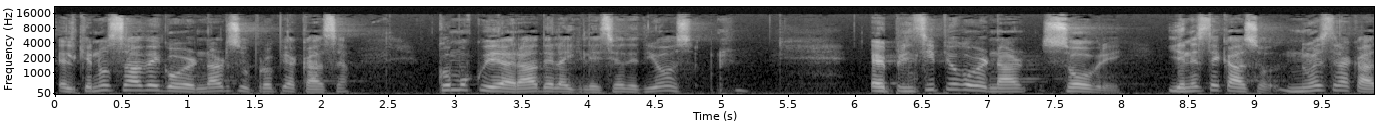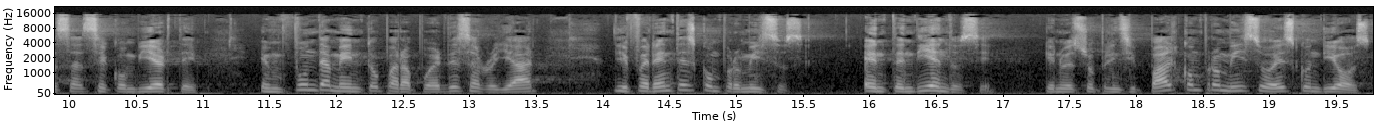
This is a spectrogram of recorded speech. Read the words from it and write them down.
el que no sabe gobernar su propia casa, ¿cómo cuidará de la iglesia de Dios? El principio gobernar sobre, y en este caso nuestra casa, se convierte en fundamento para poder desarrollar diferentes compromisos, entendiéndose que nuestro principal compromiso es con Dios,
